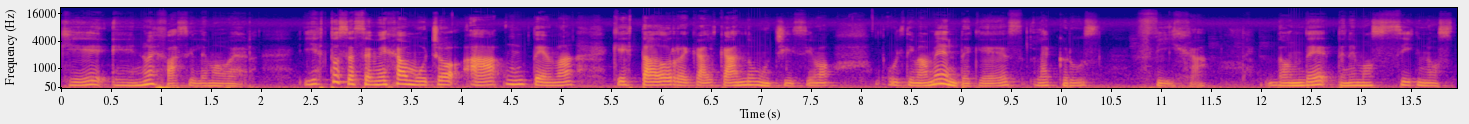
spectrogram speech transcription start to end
que eh, no es fácil de mover. Y esto se asemeja mucho a un tema que he estado recalcando muchísimo últimamente, que es la cruz fija, donde tenemos signos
